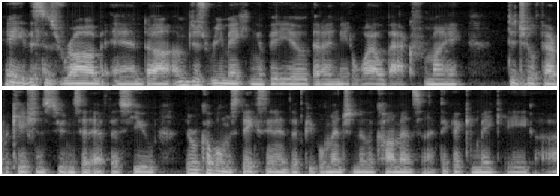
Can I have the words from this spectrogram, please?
Hey, this is Rob, and uh, I'm just remaking a video that I made a while back for my digital fabrication students at FSU. There were a couple of mistakes in it that people mentioned in the comments, and I think I can make a uh,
